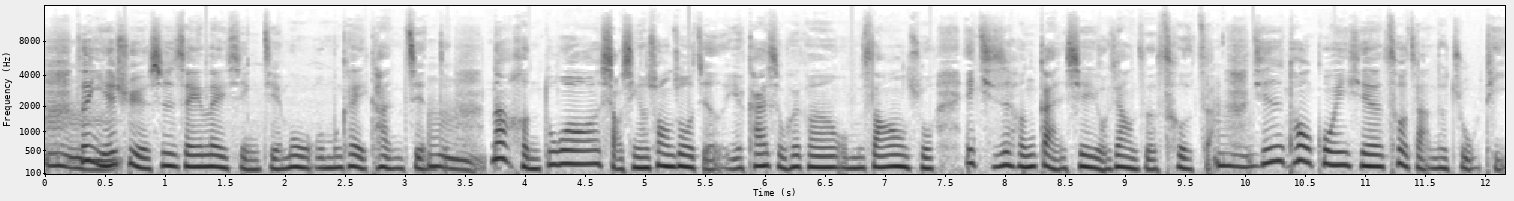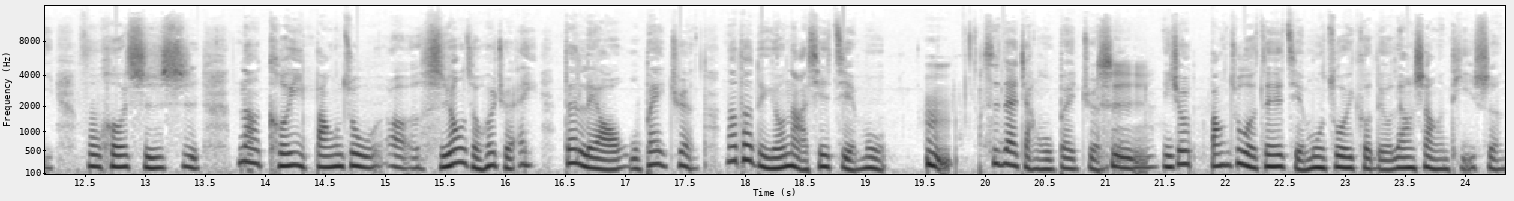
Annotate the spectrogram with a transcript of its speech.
嗯，这也许也是这一类型节目我们可以看见的。嗯、那很多小型的创作者也开始会跟我们商量说，哎、欸，其实很感谢有这样子的策展。嗯，其实透过一些策展的主题符合时事，那可。可以帮助呃使用者会觉得，哎，在聊五倍券，那到底有哪些节目？嗯，是在讲五倍券，是你就帮助了这些节目做一个流量上的提升。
